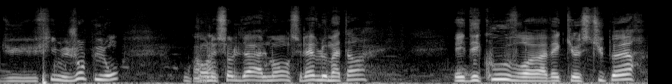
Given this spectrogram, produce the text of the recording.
du film Le jour le plus long, où quand Mhm. le soldat allemand se lève le matin et découvre avec stupeur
